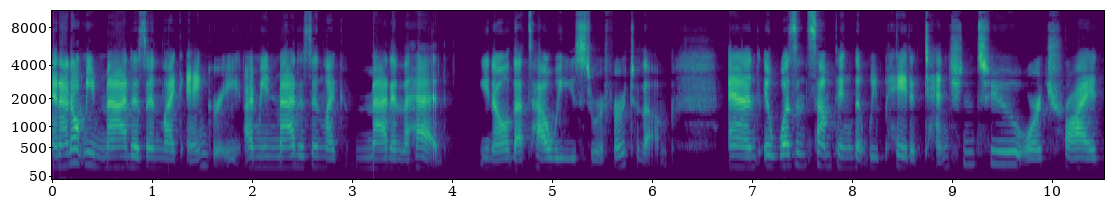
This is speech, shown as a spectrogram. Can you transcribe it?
And I don't mean mad as in like angry, I mean mad as in like mad in the head you know, that's how we used to refer to them. And it wasn't something that we paid attention to or tried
